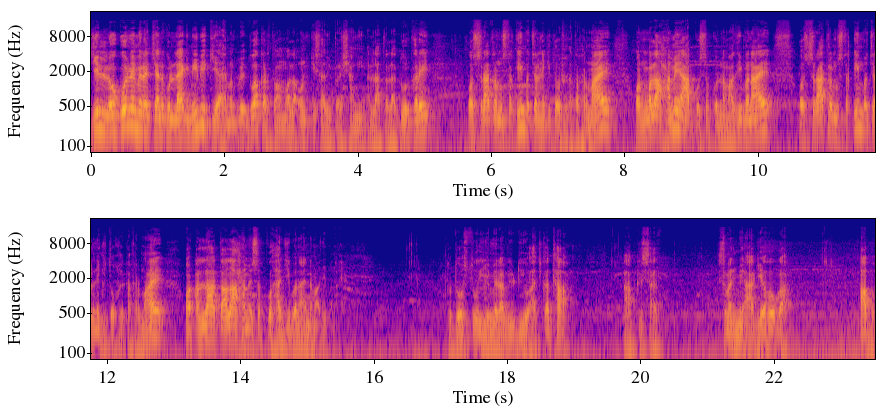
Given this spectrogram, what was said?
जिन लोगों ने मेरे चैनल को लाइक नहीं भी किया है, मैं उनके लिए दुआ करता हूँ, मौला उनकी सारी परेशानी अल्लाह ताला दूर करे और सरात मुस्तकीम पर चलने की तोफ़ी अता फरमाए और मौला हमें आपको सबको नमाजी बनाए और सरात मुस्तकीम पर चलने की तोफ़ी अता फरमाए और अल्लाह ताला हमें सबको हाजी बनाए, नमाजी बनाए। तो दोस्तों, ये मेरा वीडियो आज का था। आपके साथ समझ में आ गया होगा। अब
